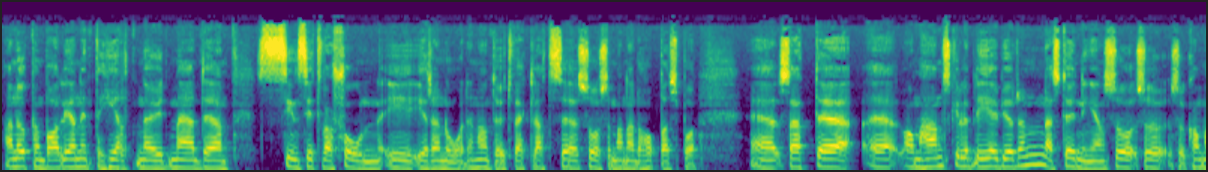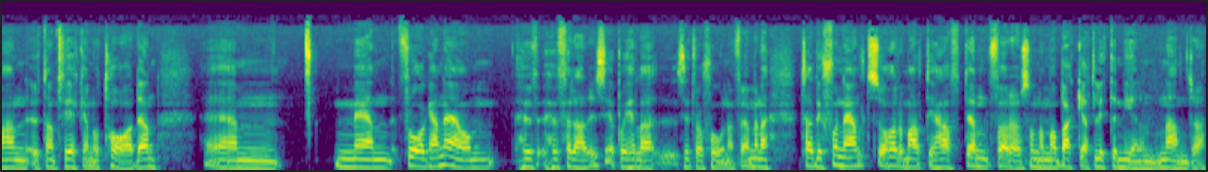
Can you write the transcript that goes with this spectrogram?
han är uppenbarligen inte helt nöjd med eh, sin situation i, i Renault. Den har inte utvecklats eh, så som man hade hoppats på. Eh, så att eh, eh om han skulle bli erbjuden den här styrningen så, så, så kommer han utan tvekan att ta den. Um, men frågan är om hur, hur, Ferrari ser på hela situationen. För jag menar, traditionellt så har de alltid haft en förare som de har backat lite mer än den andra.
